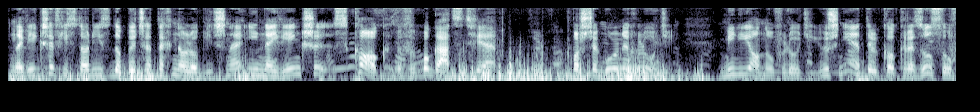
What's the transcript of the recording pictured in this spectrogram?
największe w historii zdobycze technologiczne i największy skok w bogactwie poszczególnych ludzi milionów ludzi, już nie tylko krezusów,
